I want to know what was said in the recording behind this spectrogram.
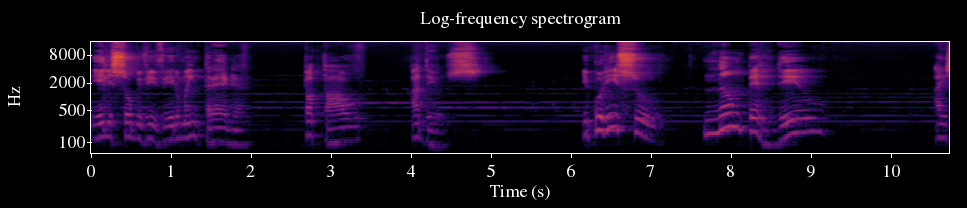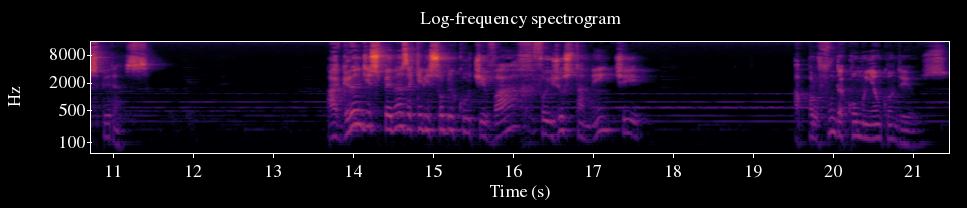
ele soube viver uma entrega total a Deus. E por isso não perdeu a esperança. A grande esperança que ele soube cultivar foi justamente a profunda comunhão com Deus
